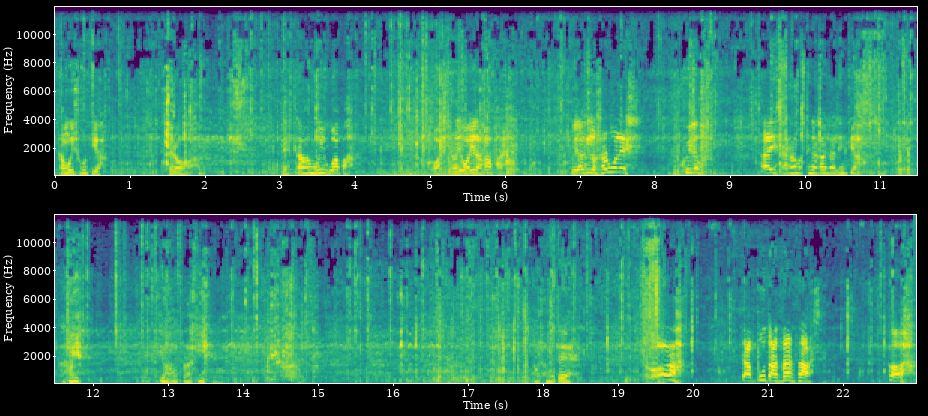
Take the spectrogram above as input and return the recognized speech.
Está muy sucia, pero estaba muy guapa. Oh, si no llevo ahí las gafas. Cuidado aquí los árboles. Cuidado. Ahí, esas ramas tenía que haberlas limpiado. Aquí. Y vamos por aquí. Vamos a meter. ¡Oh! ¡Las putas zarzas! ¡Ah!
